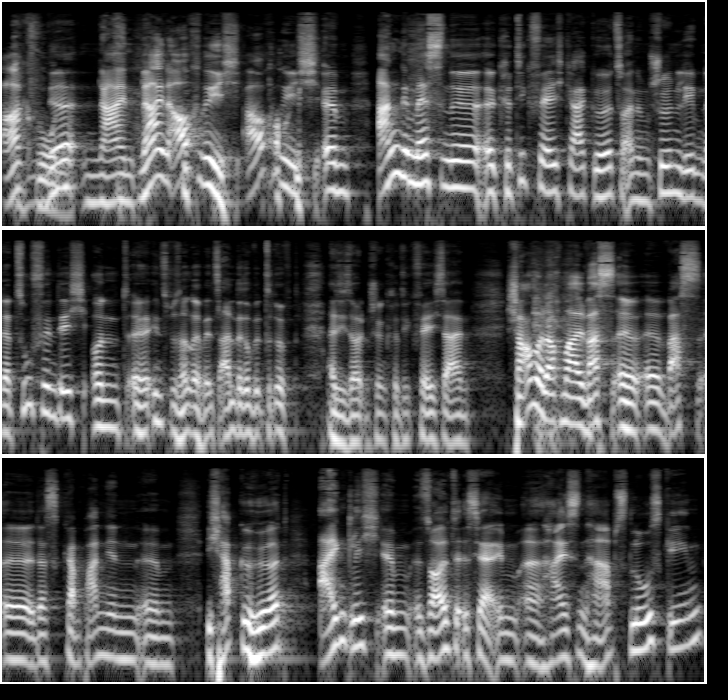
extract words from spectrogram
Argwohn. Ne? Nein, nein, auch nicht, auch, auch nicht. Ähm, angemessene äh, Kritikfähigkeit gehört zu einem schönen Leben dazu, finde ich, und äh, insbesondere wenn es andere betrifft. Also die sollten schön kritikfähig sein. Schauen wir doch mal, was äh, äh was äh, das Kampagnen. Ähm, ich habe gehört, eigentlich ähm, sollte es ja im äh, heißen Herbst losgehen.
